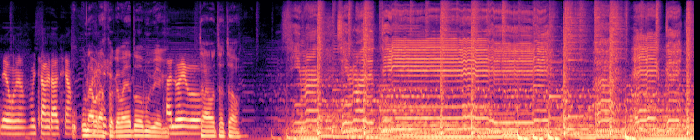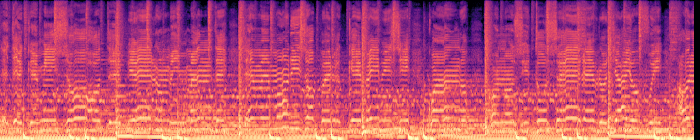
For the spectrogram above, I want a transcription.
De una, muchas gracias. Un abrazo, que vaya todo muy bien. Hasta luego. Chao, chao, chao. De ti. Ah, es que desde que mis ojos te vieron, mi mente te memorizo. Pero es que, baby, sí, cuando conocí tu cerebro, ya yo fui. Ahora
